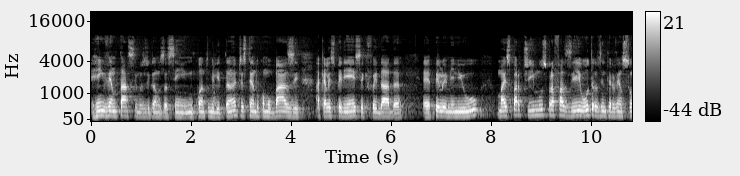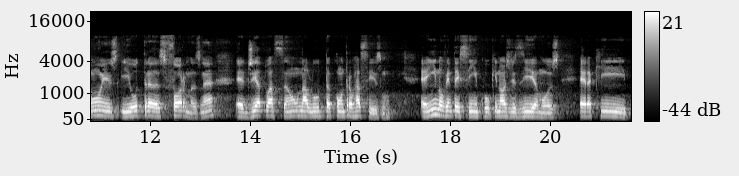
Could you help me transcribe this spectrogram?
reinventássemos, digamos assim, enquanto militantes, tendo como base aquela experiência que foi dada é, pelo MNU, mas partimos para fazer outras intervenções e outras formas né, é, de atuação na luta contra o racismo. É, em 95, o que nós dizíamos era que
